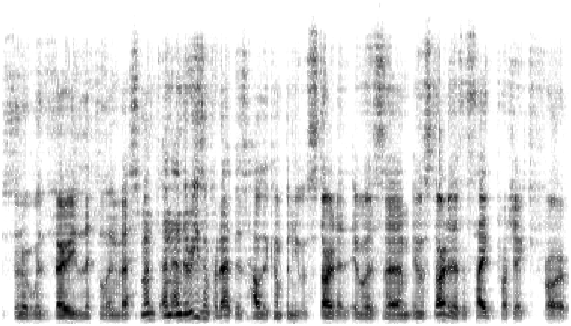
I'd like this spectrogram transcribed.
sort of with very little investment. And and the reason for that is how the company was started. It was um, it was started as a side project for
